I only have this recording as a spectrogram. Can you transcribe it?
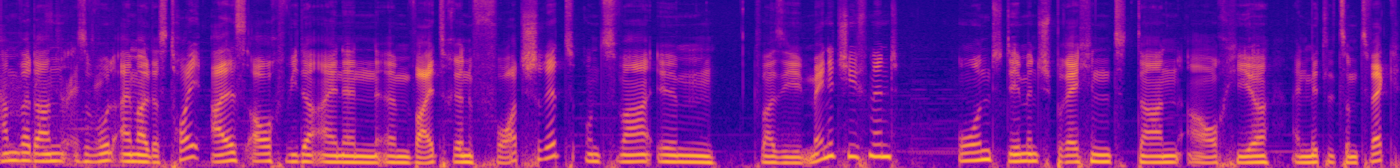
haben wir dann sowohl einmal das Toy als auch wieder einen ähm, weiteren Fortschritt. Und zwar im quasi Main Achievement und dementsprechend dann auch hier ein Mittel zum Zweck.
